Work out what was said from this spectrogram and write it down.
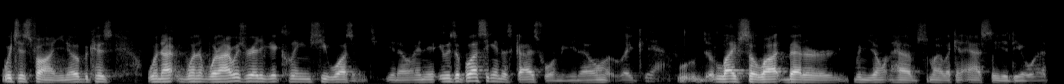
Which is fine, you know, because when I when when I was ready to get clean, she wasn't, you know, and it, it was a blessing in disguise for me, you know, like Yeah. life's a lot better when you don't have somebody like an Ashley to deal with.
